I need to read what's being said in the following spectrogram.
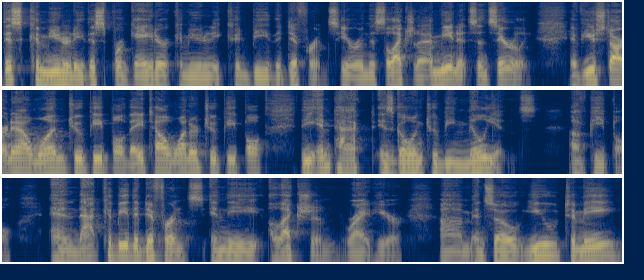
this community, this brigader community could be the difference here in this election. I mean it sincerely. If you start now one, two people, they tell one or two people, the impact is going to be millions of people. And that could be the difference in the election right here. Um, and so you, to me,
